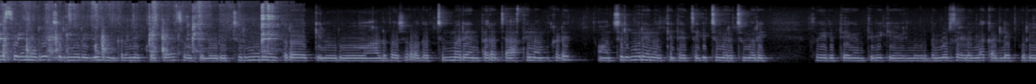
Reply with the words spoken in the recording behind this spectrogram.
ಹೆಸರು ನೋಡ್ರಿ ಚುರುಮುರಿಗೆ ಒಗ್ಗರಣೆ ಕೊಟ್ಟೆ ಸೊ ಕೆಲವರು ಚುರುಮುರಿ ಅಂತಾರೆ, ಕೆಲವರು ಆಡು ಭಾಷೆ ಒಳಗೆ ಚುಮ್ಮರಿ ಅಂತಾರೆ. ಜಾಸ್ತಿ ನಮ್ಮ ಕಡೆ ಚುರುಮುರಿ ಅನ್ನೋದಕ್ಕಿಂತ ಹೆಚ್ಚಾಗಿ ಚುಮರಿ ಚುಮರಿ ಸೊ ಈ ರೀತಿಯಾಗಿ ಅಂತೀವಿ ಕೆಲವರು ಬೆಂಗಳೂರು ಸೈಡೆಲ್ಲ ಕಡಲೆಪುರಿ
